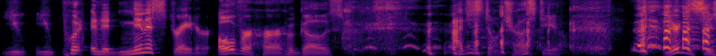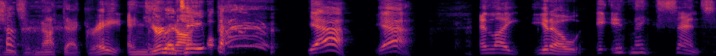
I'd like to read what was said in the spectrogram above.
You you put an administrator over her who goes, I just don't trust you. Your decisions are not that great, and you're red not. tape. Yeah, yeah. And like, you know, it, it makes sense.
